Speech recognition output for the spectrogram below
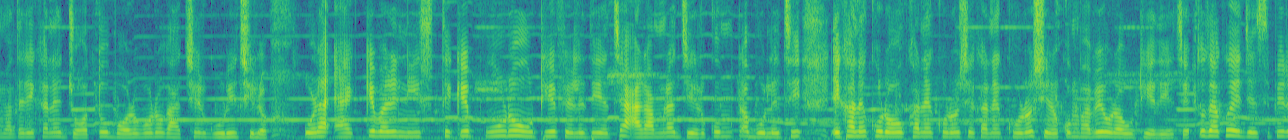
আমাদের এখানে যত বড় বড় গাছের গুড়ি ছিল, ওরা একেবারে নিচ থেকে পুরো উঠিয়ে ফেলে দিয়েছে। আর আমরা যেরকমটা বলেছি, এখানে খোঁড়ো, ওখানে খোঁড়ো, সেখানে খোঁড়ো সেরকম ভাবে ওরা উঠিয়ে দিয়েছে। তো দেখো, এই জেসিপির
